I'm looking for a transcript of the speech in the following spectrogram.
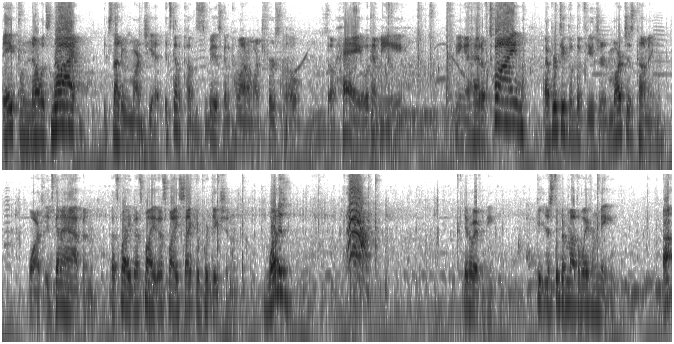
April? No, it's not. It's not even March yet. It's gonna come. This video's gonna come out on March 1st, though. So hey, look at me, being ahead of time. I predicted the future. March is coming. Watch, it's gonna happen. That's my. That's my. That's my psychic prediction. What is? Ah! Get away from me. Get your stupid mouth away from me. Uh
